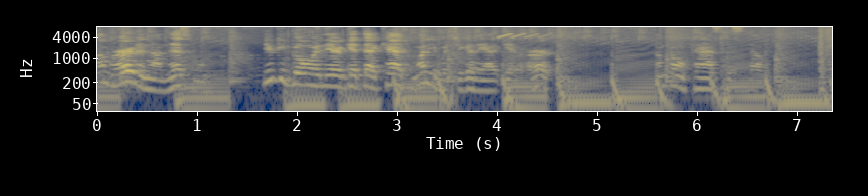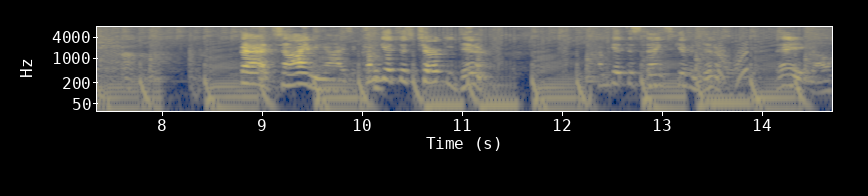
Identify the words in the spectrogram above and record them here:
I'm hurting on this one. You can go in there and get that cash money, but you're gonna get hurt. I'm going past this stuff. Bad timing, Isaac. Come get this turkey dinner. Get this Thanksgiving dinner. There you go.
